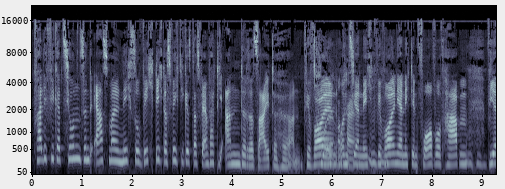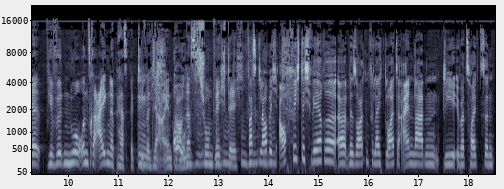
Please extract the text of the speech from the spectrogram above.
Qualifikationen sind erstmal nicht so wichtig. Das Wichtige ist, dass wir einfach die andere Seite hören. Wir wollen cool, okay. uns ja nicht, mhm. wir wollen ja nicht den Vorwurf haben, mhm. wir, wir würden nur unsere eigene Perspektive mhm. hier einbauen. Oh, das ist schon mhm. wichtig. Mhm. Was glaube ich auch wichtig wäre, äh, wir sollten vielleicht Leute einladen, die überzeugt sind,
